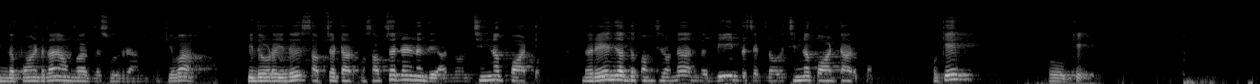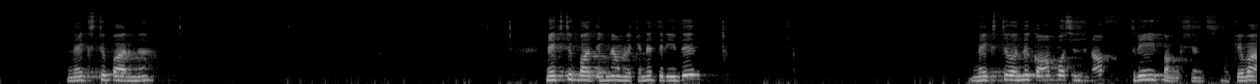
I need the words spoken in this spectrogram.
இந்த பாயிண்ட் தான் அவங்க அதில் சொல்கிறாங்க ஓகேவா? இதோட இது சப்செட்டாக இருக்கும். சப்செட் என்னது? அது ஒரு சின்ன பார்ட் இந்த ரேஞ்ச் ஆஃப் த ஃபங்க்ஷன் வந்து அந்த பி இந்த செட்டில் ஒரு சின்ன பார்ட்டாக இருக்கும். ஓகே? ஓகே. நெக்ஸ்ட் பாருங்க. நெக்ஸ்ட் பார்த்தீங்கன்னா நம்மளுக்கு என்ன தெரியுது? நெக்ஸ்ட் வந்து காம்போசிஷன் ஆஃப் த்ரீ ஃபங்க்ஷன்ஸ் ஓகேவா?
